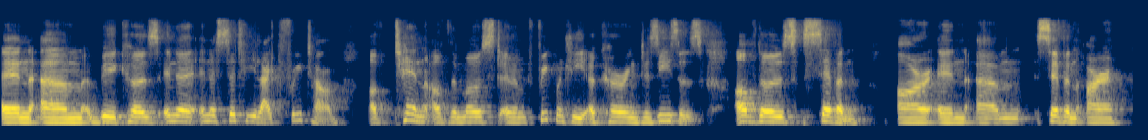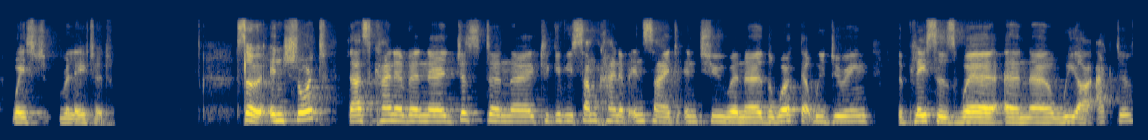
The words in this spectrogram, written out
And um, because in a, in a city like Freetown, of 10 of the most um, frequently occurring diseases, of those seven are in um, seven are waste related. So in short, that's kind of an, uh, just an, uh, to give you some kind of insight into uh, the work that we're doing, the places where and, uh, we are active.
